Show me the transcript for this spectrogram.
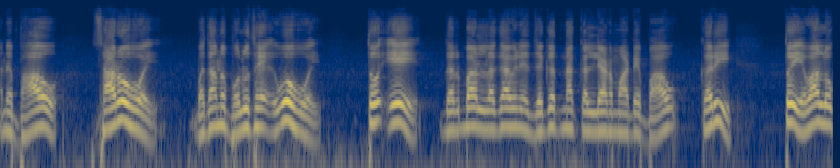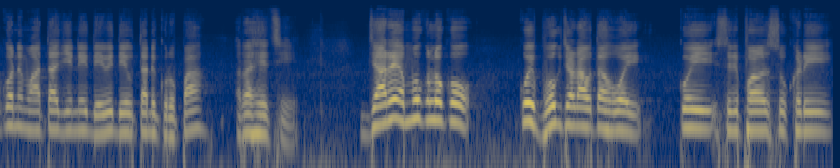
અને ભાવ સારો હોય, બધાનું ભલું થાય એવો હોય, તો એ દરબાર લગાવીને જગતના કલ્યાણ માટે ભાવ કરી, તો એવા લોકોને માતાજીની દેવી દેવતાની કૃપા રહે છે. જ્યારે અમુક લોકો કોઈ ભોગ ચડાવતા હોય, કોઈ શ્રીફળ, સુખડી,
